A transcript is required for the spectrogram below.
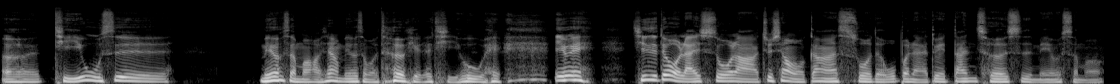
呃，体悟是没有什么，好像没有什么特别的体悟 诶。因为其实对我来说啦，就像我刚刚说的，我本来对单车是没有什么，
